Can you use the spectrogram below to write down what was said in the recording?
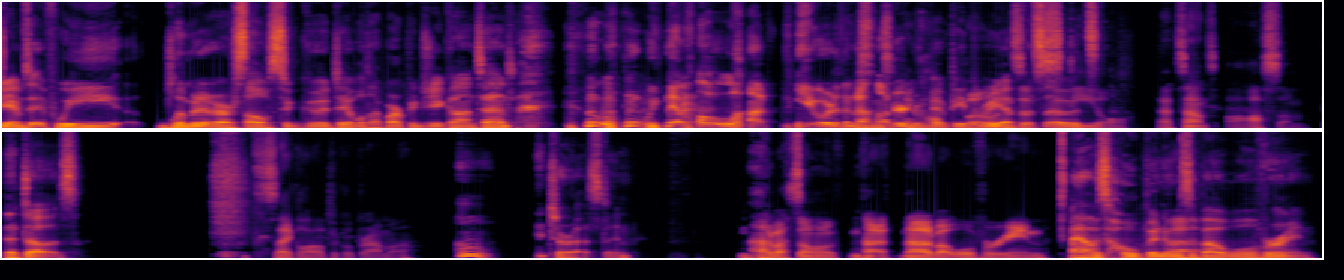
James, if we limited ourselves to good tabletop RPG content, we'd have a lot fewer than There's this 153 Bones of episodes. Steel. That sounds awesome. That does. It's psychological drama. Oh, interesting. Not about someone with not not about Wolverine. I was hoping it was Uh, about Wolverine.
